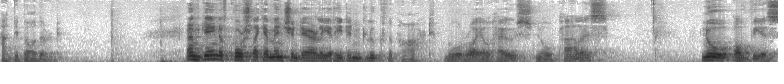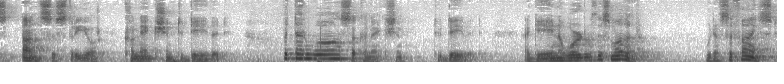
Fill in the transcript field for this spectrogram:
had they bothered. And again, of course, like I mentioned earlier, he didn't look the part. No royal house, no palace, no obvious ancestry or connection to David. But there was a connection to David. Again, a word with his mother would have sufficed.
